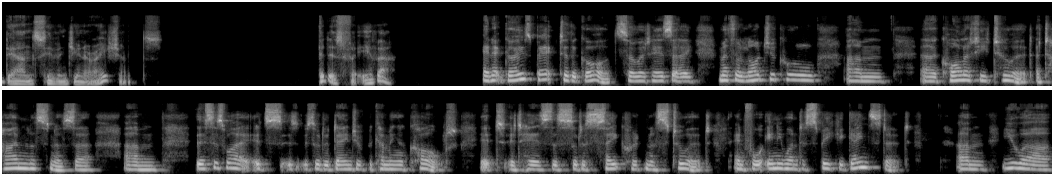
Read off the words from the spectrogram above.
down seven generations, it is forever. And it goes back to the gods. So it has a mythological um, uh, quality to it, a timelessness. A, um, this is why it's, it's, sort of danger of becoming a cult. It it has this sort of sacredness to it, and for anyone to speak against it, um, you are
